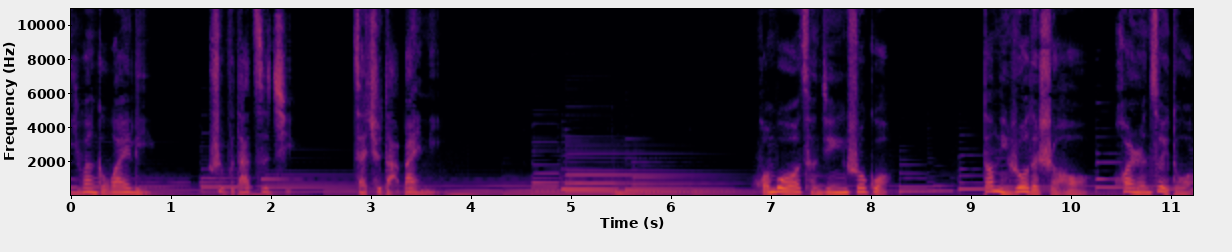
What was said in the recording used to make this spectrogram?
一万个歪理，说服他自己，再去打败你。黄渤曾经说过：“当你弱的时候，坏人最多；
